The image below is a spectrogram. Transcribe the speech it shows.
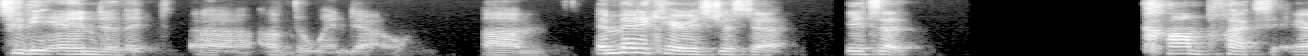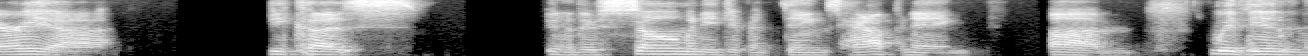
to the end of the, uh, of the window. Um, and Medicare is just a, it's a complex area because you know there's so many different things happening um, within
